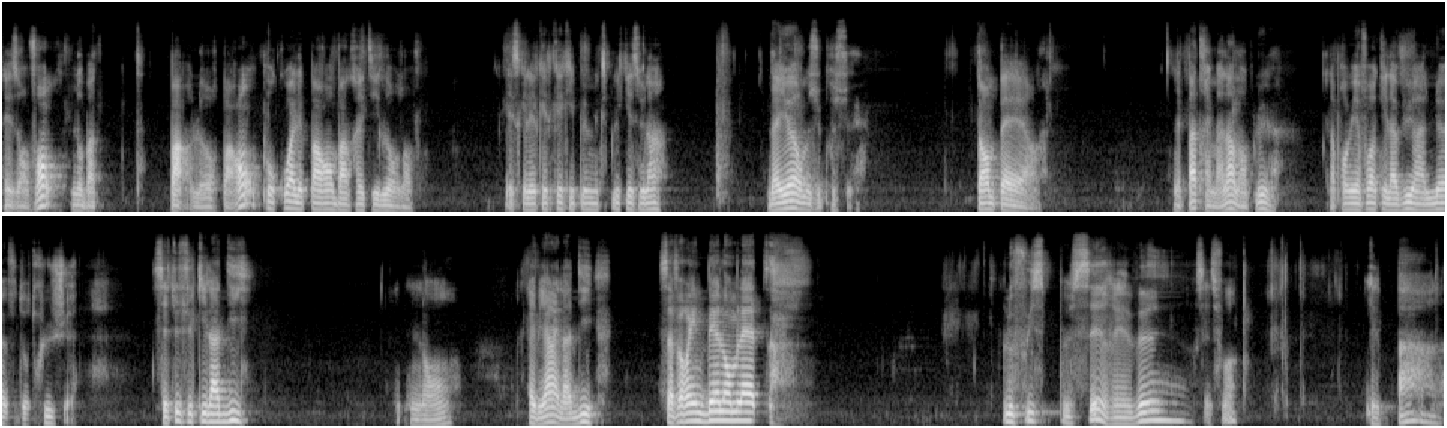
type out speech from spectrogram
Les enfants ne battent pas leurs parents. Pourquoi les parents battraient-ils leurs enfants? Est-ce qu'il y a quelqu'un qui peut m'expliquer cela? D'ailleurs, monsieur Poussu, ton père n'est pas très malin non plus. La première fois qu'il a vu un œuf d'autruche, sais-tu ce qu'il a dit? Non. Eh bien, il a dit, ça ferait une belle omelette. Le fils Pousset rêvait cette fois. Il parle.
